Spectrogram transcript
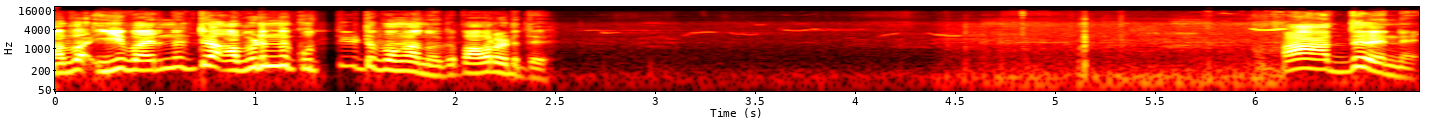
അവ ഈ വരുന്നിട്ട് അവിടുന്ന് കുത്തിയിട്ട് പൊങ്ങാൻ നോക്ക് പവർ എടുത്ത്. ആ അത് തന്നെ.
